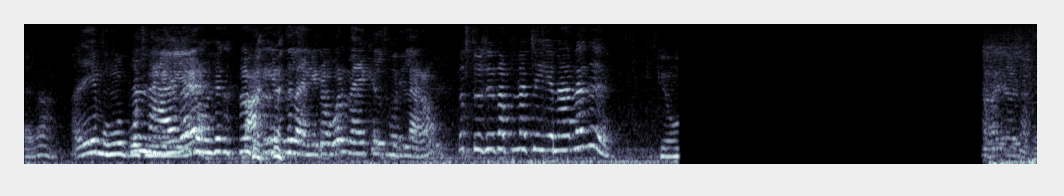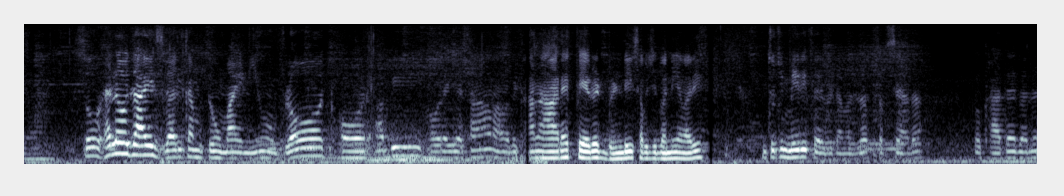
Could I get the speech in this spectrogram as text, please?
अरे ये मुँह में पूछ नहीं है। तो- बाकी तो लाएँगे टॉवल मैं खेल थोड़ी ला रहा हूँ। तो तुझे तो अपना चाहिए ना अलग? क्यों? So hello guys welcome to my new vlog और अभी हो रही है शाम हम अभी खाना खा रहे हैं। फेवरेट भिंडी सब्ज़ी बनी है हमारी जो कि मेरी फेवरेट है मतलब सबसे ज़्यादा। तो खाते हैं पहले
